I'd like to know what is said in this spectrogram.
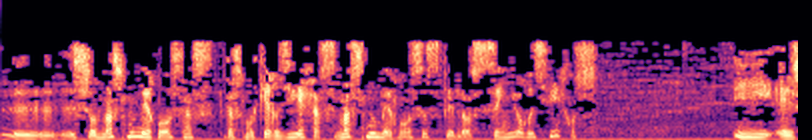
eh, son más numerosas, las mujeres viejas más numerosas que los señores viejos. Y es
